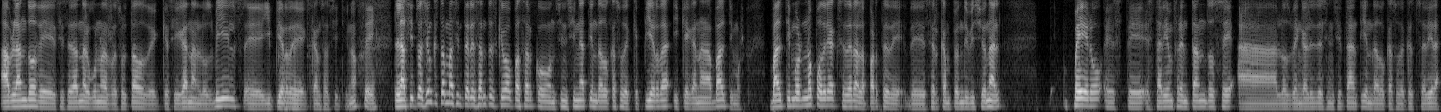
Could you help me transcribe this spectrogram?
hablando de si se dan algunos resultados de que si ganan los Bills eh, y pierde Kansas City, ¿no? Sí. La situación que está más interesante es qué va a pasar con Cincinnati en dado caso de que pierda y que ganara Baltimore. Baltimore no podría acceder a la parte de, de ser campeón divisional, pero este estaría enfrentándose a los Bengales de Cincinnati en dado caso de que esto se diera.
